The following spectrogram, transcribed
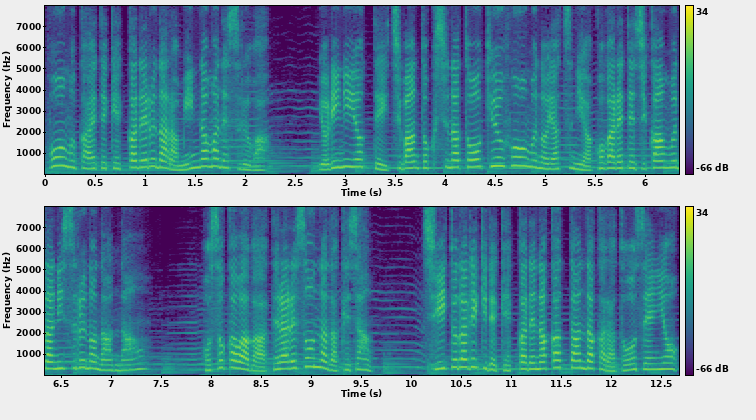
フォーム変えて結果出るならみんな真似するわ。よりによって一番特殊な投球フォームのやつに憧れて時間無駄にするのなんなん。細川が当てられそうなだけじゃん。シート打撃で結果出なかったんだから当然よ。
